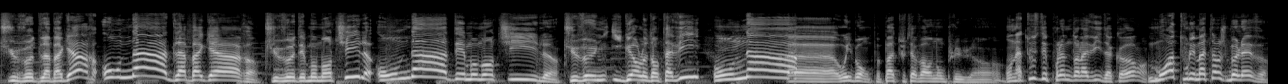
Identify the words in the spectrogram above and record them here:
Tu veux de la bagarre? On a de la bagarre. Tu veux des moments chill? On a des moments chill. Tu veux une e-girl dans ta vie? On a... Euh, oui bon, on peut pas tout avoir non plus. Hein. On a tous des problèmes dans la vie, d'accord? Moi, tous les matins, je me lève.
